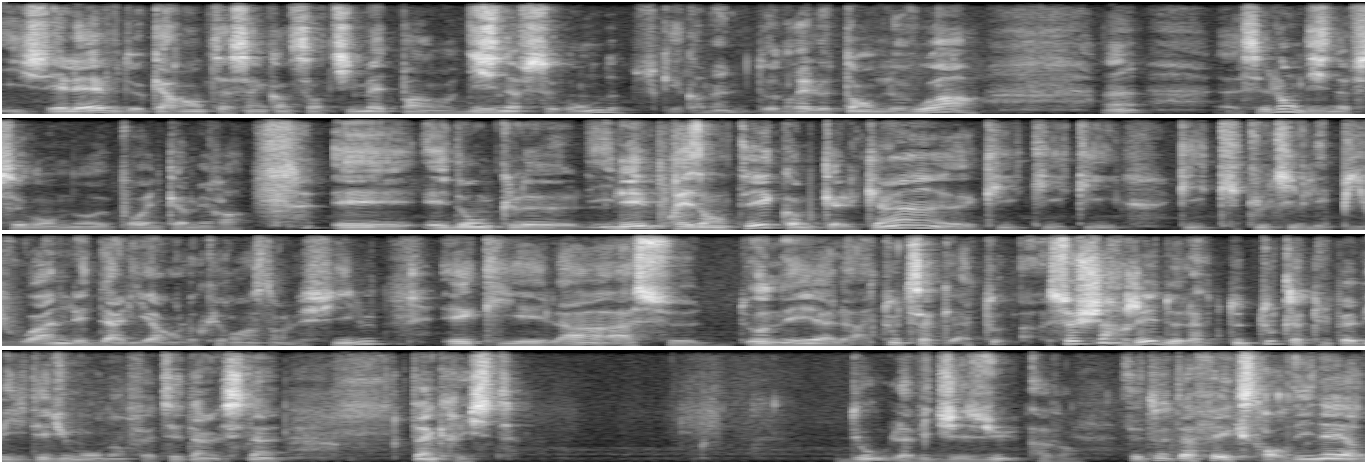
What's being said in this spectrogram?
il, s'élève de 40 à 50 cm pendant 19 secondes, ce qui quand même donnerait le temps de le voir. Hein. C'est long, 19 secondes pour une caméra. Et, donc, il est présenté comme quelqu'un euh, qui, cultive les pivoines, les dahlias en l'occurrence dans le film, et qui est là à se donner, à, toute sa, se charger de, toute la culpabilité du monde en fait. C'est un, un, un Christ. D'où la vie de Jésus avant. C'est tout à fait extraordinaire.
